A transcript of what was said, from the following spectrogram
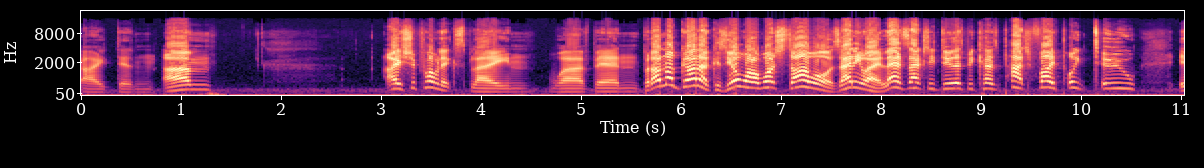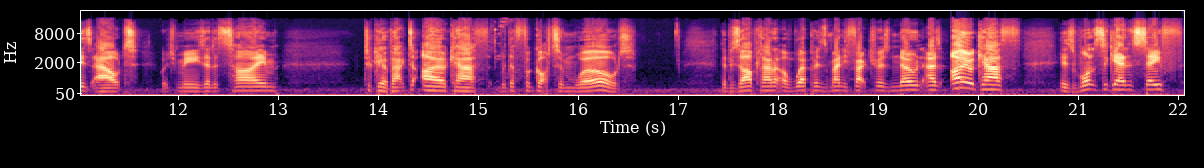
I didn't. Um... I should probably explain where I've been, but I'm not gonna, because you want to watch Star Wars. Anyway, let's actually do this because patch 5.2 is out, which means that it's time to go back to Iokath with the Forgotten World. The bizarre planet of weapons manufacturers known as Iokath is once again safe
